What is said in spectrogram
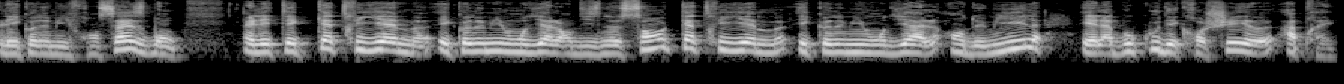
l'économie française, bon, elle était quatrième économie mondiale en 1900, quatrième économie mondiale en 2000, et elle a beaucoup décroché euh, après.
